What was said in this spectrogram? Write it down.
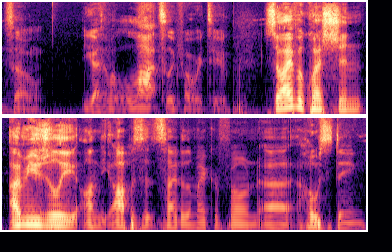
So you guys have a lot to look forward to. So I have a question. I'm usually on the opposite side of the microphone, uh, hosting.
